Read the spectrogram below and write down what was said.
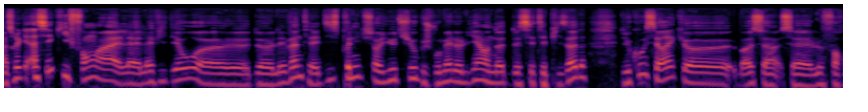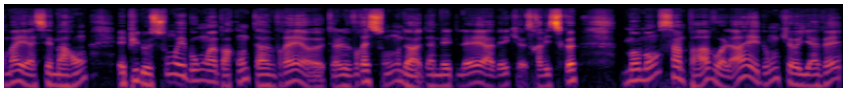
Un truc assez kiffant. Hein. La, la, vidéo de l'event, elle est disponible sur YouTube. Je vous mets le lien en note de cet épisode. Du coup, c'est vrai que bah, le format est assez marrant. Et puis le son est bon. Hein. Par contre, tu as, euh, le vrai son d'un medley avec euh, Travis Scott. Moment sympa, voilà. Et donc, euh, il y avait,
